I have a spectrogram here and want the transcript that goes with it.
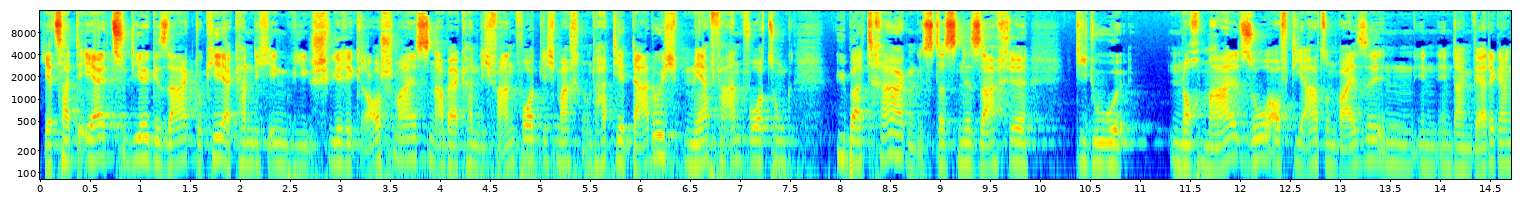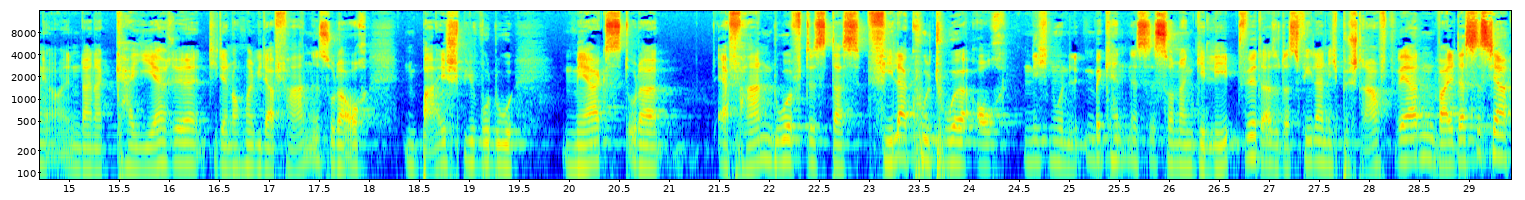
Jetzt hat er zu dir gesagt, okay, er kann dich irgendwie schwierig rausschmeißen, aber er kann dich verantwortlich machen und hat dir dadurch mehr Verantwortung übertragen. Ist das eine Sache, die du nochmal so auf die Art und Weise in, in, in deinem Werdegang, in deiner Karriere, die dir nochmal widerfahren ist? Oder auch ein Beispiel, wo du merkst oder erfahren durftest, dass Fehlerkultur auch nicht nur ein Lippenbekenntnis ist, sondern gelebt wird, also dass Fehler nicht bestraft werden, weil das ist ja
